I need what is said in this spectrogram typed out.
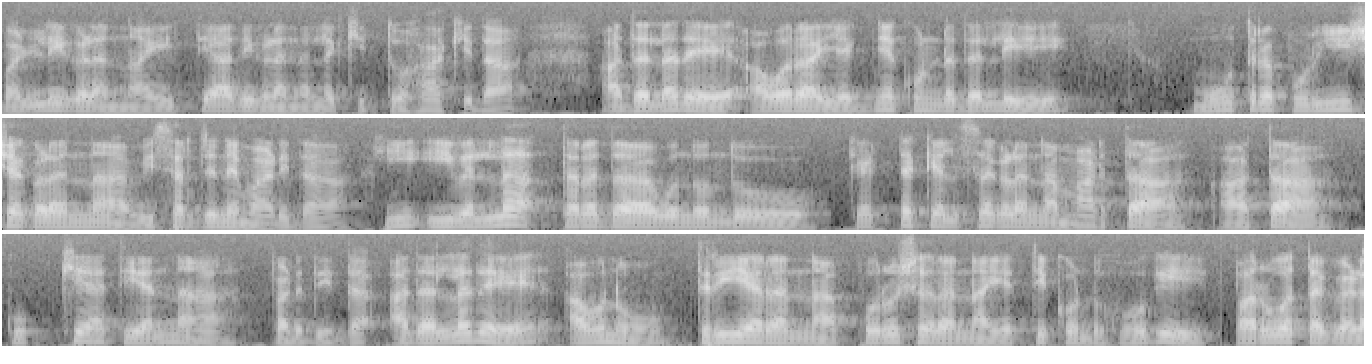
ಬಳ್ಳಿಗಳನ್ನು ಇತ್ಯಾದಿಗಳನ್ನೆಲ್ಲ ಕಿತ್ತು ಹಾಕಿದ. ಅದಲ್ಲದೆ ಅವರ ಯಜ್ಞಕುಂಡದಲ್ಲಿ ಮೂತ್ರಪುರೀಷಗಳನ್ನು ವಿಸರ್ಜನೆ ಮಾಡಿದ. ಈ ಇವೆಲ್ಲ ಥರದ ಒಂದೊಂದು ಕೆಟ್ಟ ಕೆಲಸಗಳನ್ನು ಮಾಡ್ತಾ ಆತ ಕುಖ್ಯಾತಿಯನ್ನ ಪಡೆದಿದ್ದ. ಅದಲ್ಲದೆ ಅವನು ಸ್ತ್ರೀಯರನ್ನ ಪುರುಷರನ್ನ ಎತ್ತಿಕೊಂಡು ಹೋಗಿ ಪರ್ವತಗಳ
